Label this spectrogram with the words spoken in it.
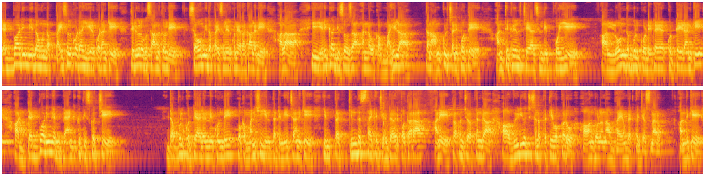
డెడ్ బాడీ మీద ఉన్న పైసలు కూడా ఏరుకోవడానికి తెలుగులో ఒక సామెత ఉంది శవం మీద పైసలు ఏరుకునే రకాలని. అలా ఈ ఎరికా డిసోజా అన్న ఒక మహిళ తన అంకుల్ చనిపోతే అంత్యక్రియలు చేయాల్సింది పోయి ఆ లోన్ డబ్బులు కొట్టే కొట్టేయడానికి ఆ డెడ్ బాడీని బ్యాంకుకి తీసుకొచ్చి డబ్బులు కొట్టేయాలని కొంది ఒక మనిషి ఇంతటి నీచానికి ఇంత కింద స్థాయికి చేదారిపోతారా అని ప్రపంచవ్యాప్తంగా ఆ వీడియో చూసిన ప్రతి ఒక్కరూ ఆందోళన భయం వ్యక్తం చేస్తున్నారు. అందుకే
